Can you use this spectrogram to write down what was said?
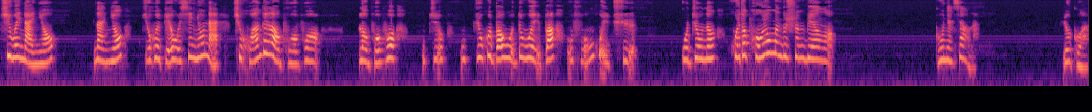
去喂奶牛，奶牛就会给我些牛奶去还给老婆婆，老婆婆就就会把我的尾巴缝回去。”我就能回到朋友们的身边了。姑娘笑了。如果，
